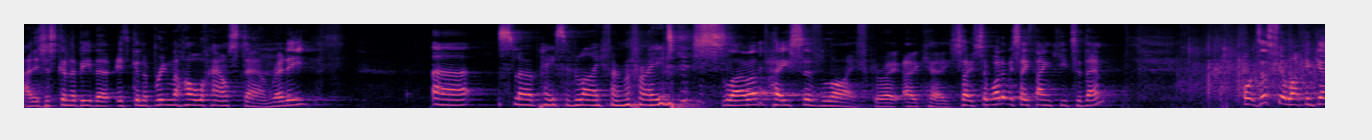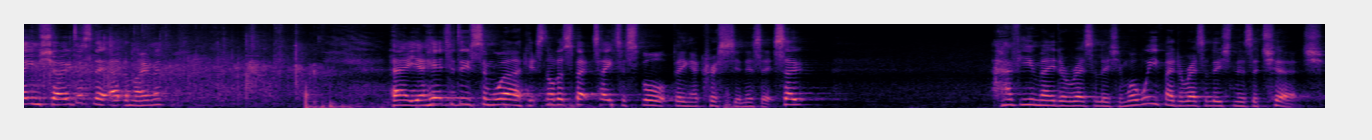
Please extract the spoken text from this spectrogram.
and it's just going to be the. It's going to bring the whole house down. Ready? Uh, slower pace of life, I'm afraid. Slower pace of life. Great. Okay. So, so why don't we say thank you to them? Oh, it does feel like a game show, doesn't it, at the moment? Hey, you're here to do some work. It's not a spectator sport being a Christian, is it? So, have you made a resolution? Well, we've made a resolution as a church.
